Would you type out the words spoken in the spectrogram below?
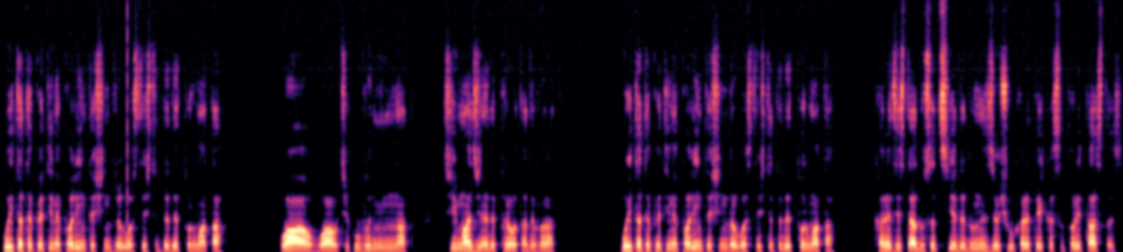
Uită-te pe tine, părinte, și îndrăgostește-te de turma ta. Wow, wow, ce cuvânt minunat! Ce imagine de preot adevărat! Uită-te pe tine, părinte, și îndrăgostește-te de turma ta, care ți este adusă ție de Dumnezeu și cu care te-ai căsătorit astăzi.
